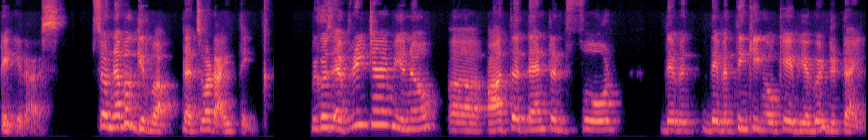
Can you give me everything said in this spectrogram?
take it as. So never give up. That's what I think. Because every time, you know, uh, Arthur Dent and Ford, they were they were thinking, okay, we are going to die,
